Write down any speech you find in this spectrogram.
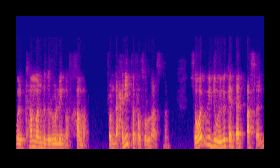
will come under the ruling of khamr from the hadith of Rasulullah. So what we do, we look at that asal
